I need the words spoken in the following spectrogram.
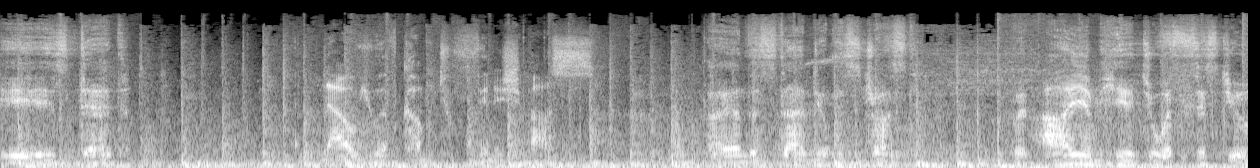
He is dead. And Now you have come to finish us. I understand your mistrust, but I am here to assist you.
